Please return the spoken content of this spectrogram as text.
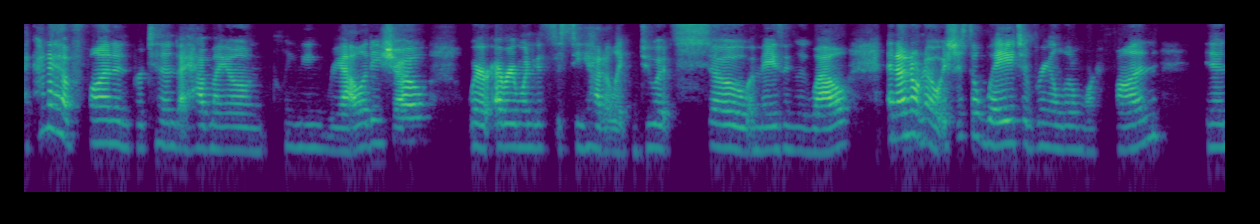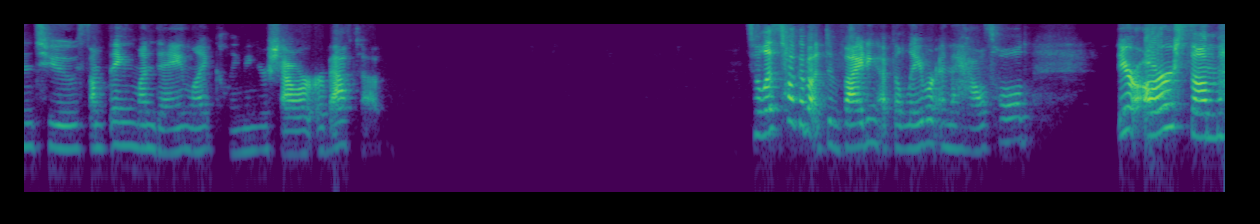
I kind of have fun and pretend I have my own cleaning reality show where everyone gets to see how to like do it so amazingly well. And I don't know, it's just a way to bring a little more fun into something mundane like cleaning your shower or bathtub. So let's talk about dividing up the labor in the household. There are some,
